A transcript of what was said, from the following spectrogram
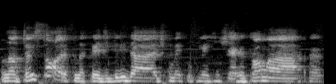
no teu histórico, na credibilidade, como é que o cliente enxerga a tua marca,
